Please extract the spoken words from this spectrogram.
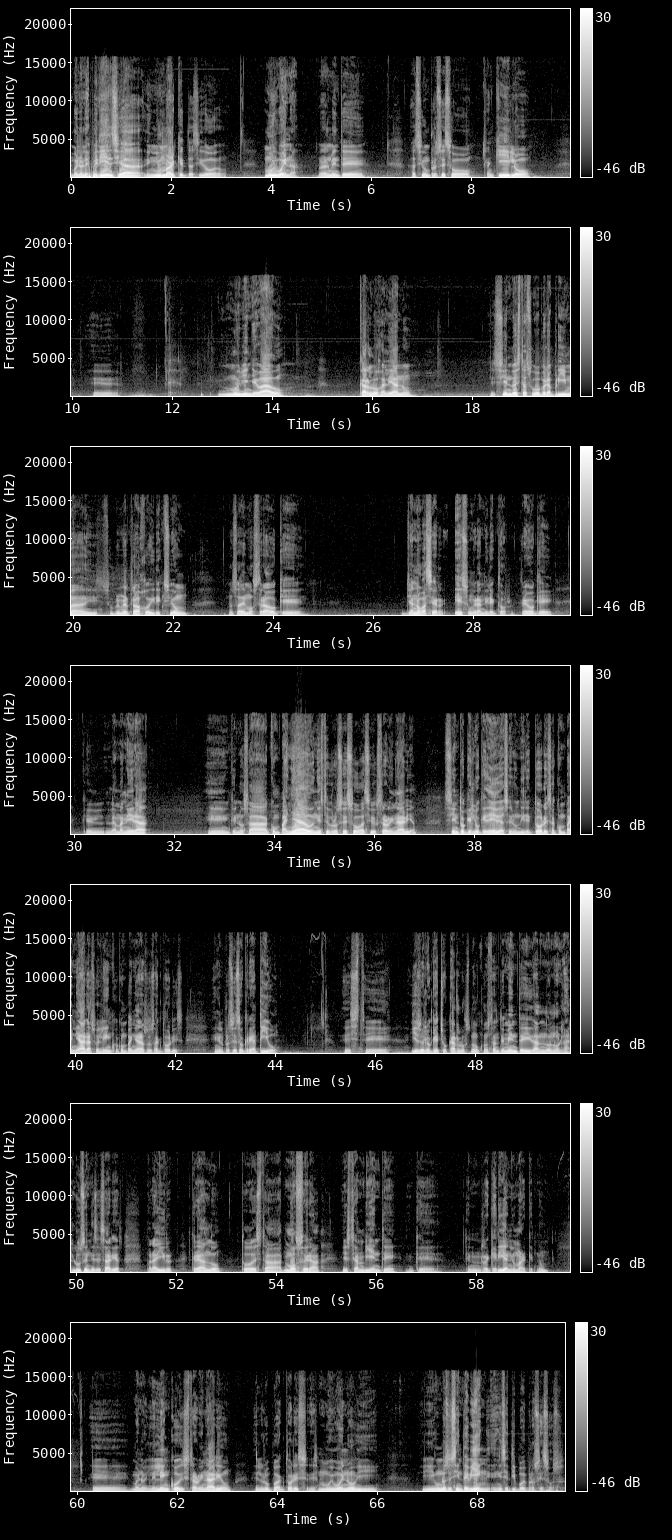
Bueno, la experiencia en New Market ha sido muy buena. Realmente ha sido un proceso tranquilo, eh, muy bien llevado. Carlos Galeano, eh, siendo esta su ópera prima y su primer trabajo de dirección, nos ha demostrado que ya no va a ser, es un gran director. Creo que que la manera en que nos ha acompañado en este proceso ha sido extraordinaria. Siento que es lo que debe hacer un director, es acompañar a su elenco, acompañar a sus actores en el proceso creativo. Este, y eso es lo que ha hecho Carlos, ¿no? Constantemente y dándonos las luces necesarias para ir creando toda esta atmósfera y este ambiente que, que requería New Market, ¿no? Eh, bueno, el elenco es extraordinario, el grupo de actores es muy bueno y, y uno se siente bien en ese tipo de procesos.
